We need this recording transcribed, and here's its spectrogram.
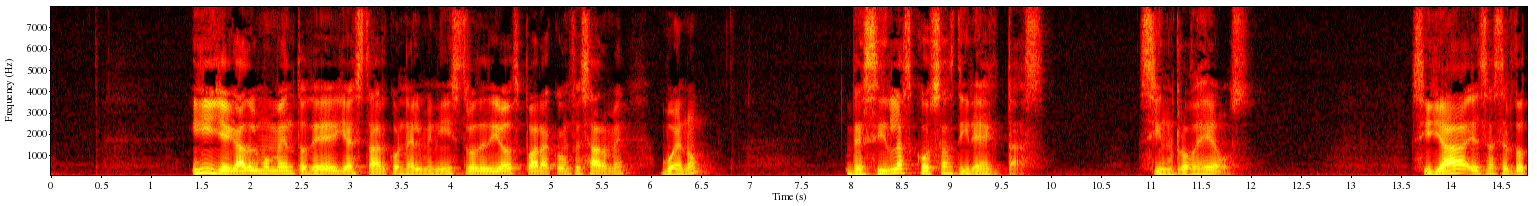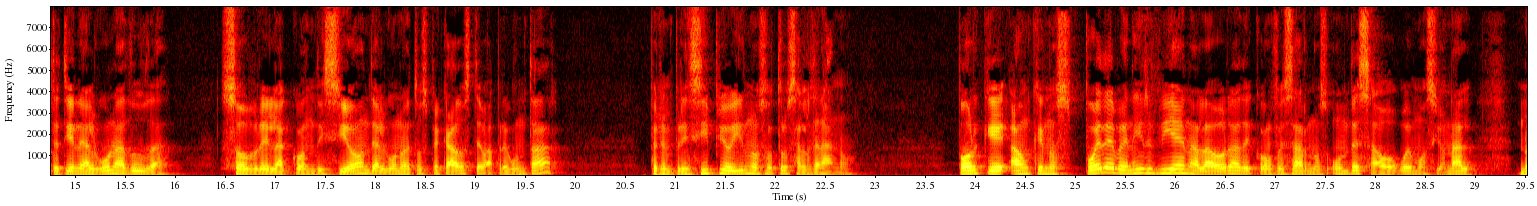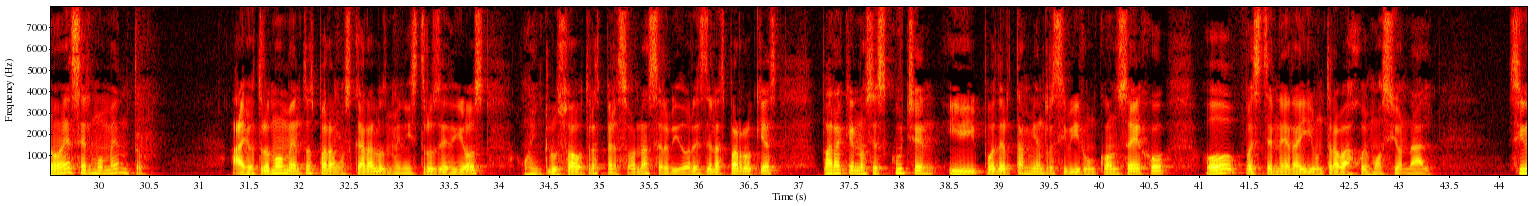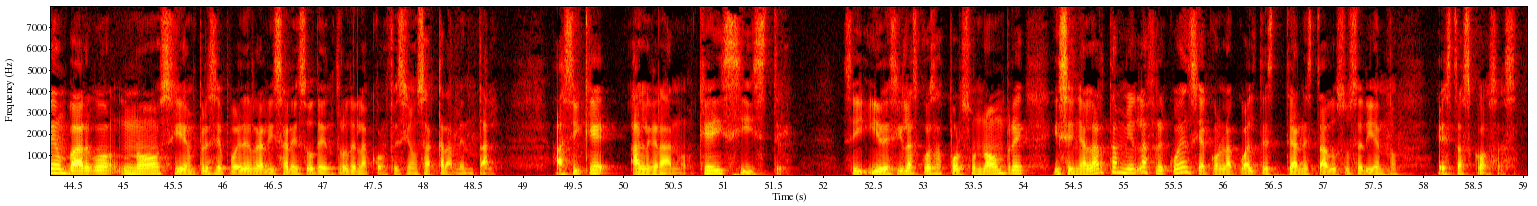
Y llegado el momento de ya estar con el ministro de Dios para confesarme, bueno, decir las cosas directas, sin rodeos. Si ya el sacerdote tiene alguna duda sobre la condición de alguno de tus pecados, te va a preguntar. Pero en principio ir nosotros al grano. Porque aunque nos puede venir bien a la hora de confesarnos un desahogo emocional, no es el momento. Hay otros momentos para buscar a los ministros de Dios o incluso a otras personas, servidores de las parroquias, para que nos escuchen y poder también recibir un consejo o pues tener ahí un trabajo emocional. Sin embargo, no siempre se puede realizar eso dentro de la confesión sacramental. Así que al grano, ¿qué hiciste? ¿Sí? Y decir las cosas por su nombre y señalar también la frecuencia con la cual te, te han estado sucediendo estas cosas.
